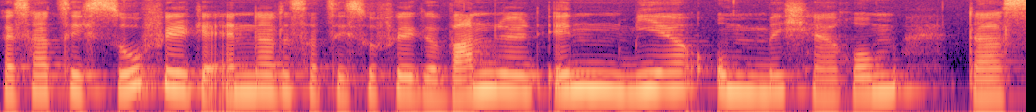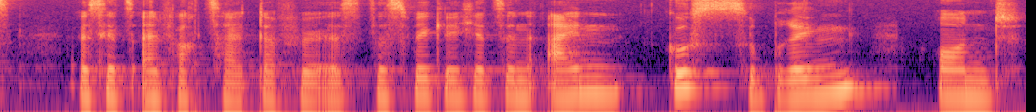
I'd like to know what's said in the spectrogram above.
Es hat sich so viel geändert, es hat sich so viel gewandelt in mir, um mich herum, dass es jetzt einfach Zeit dafür ist, das wirklich jetzt in einen Guss zu bringen. Und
